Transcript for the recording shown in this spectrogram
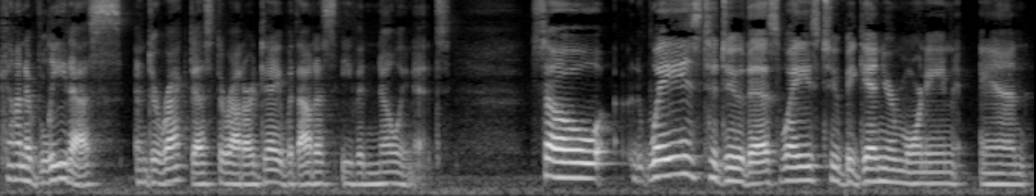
kind of lead us and direct us throughout our day without us even knowing it. So, ways to do this, ways to begin your morning and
